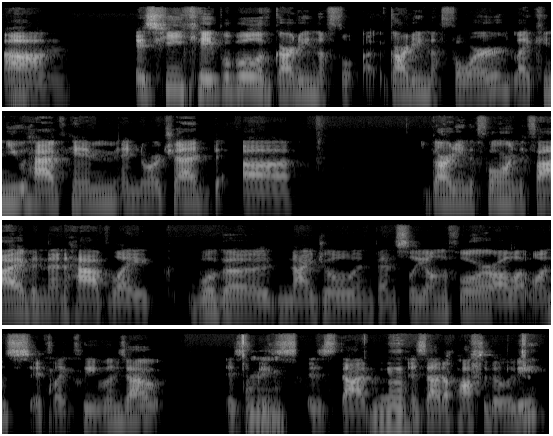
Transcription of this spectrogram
Um is he capable of guarding the fo- guarding the four? Like, can you have him and Norchad uh, guarding the four and the five, and then have like Wooga, Nijel, and Bensley on the floor all at once if like Cleveland's out? Is I mean, is, is that is yeah. that a possibility?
